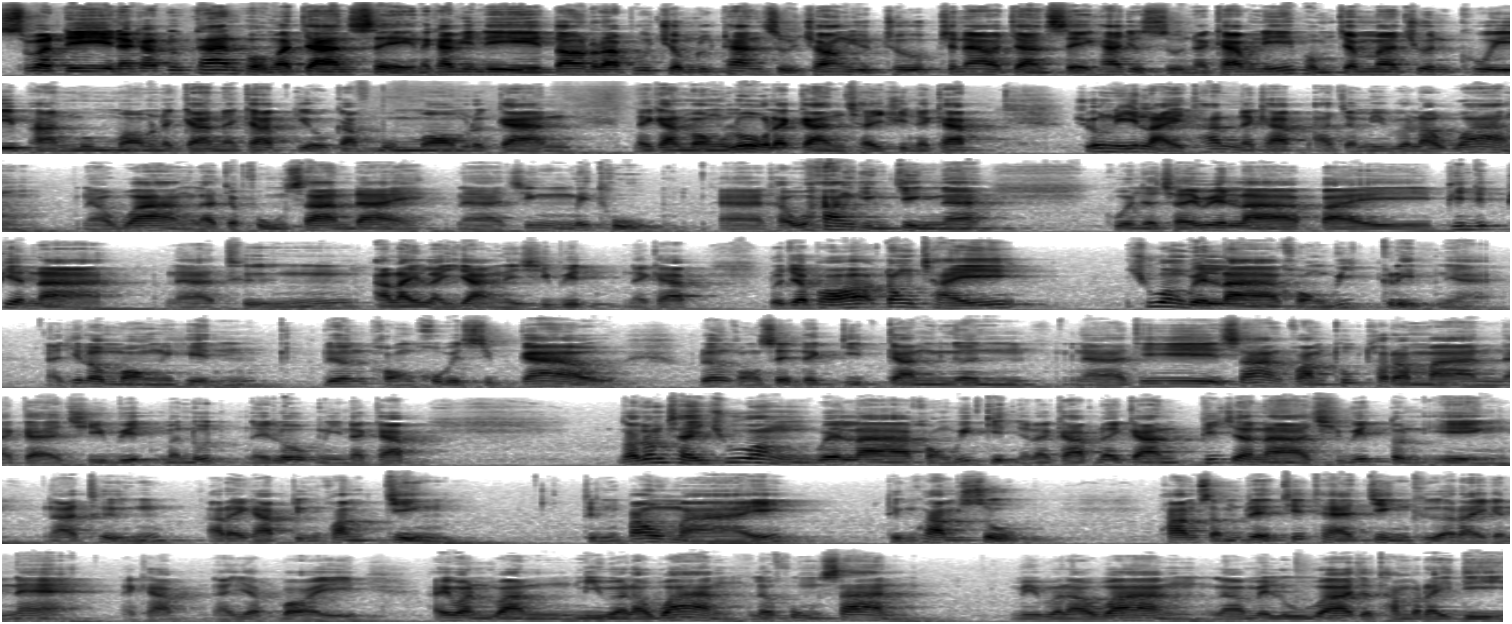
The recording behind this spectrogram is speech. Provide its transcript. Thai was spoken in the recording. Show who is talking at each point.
Speaker 1: สวัสดีนะครับทุกท่านผมอาจารย์เสกนะครับยินดีต้อนรับผู้ชมทุกท่านสู่ช่อง YouTube c h anel อาจารย์เสก 5.0 นะครับวันนี้ผมจะมาชวนคุยผ่านมุมมองในการนะครับ เกี่ยวกับมุมมองในการในการมองโลกและการใช้ชีวิตนะครับ ช่วงนี้หลายท่านนะครับอาจจะมีเวลาว่างนะว่างและจะฟุ้งซ่านได้นะซึ่งไม่ถูกอ่าถ้าว่างจริงๆนะควรจะใช้เวลาไปพินิจพิจารณานะถึงอะไรหลายอย่างในชีวิตนะครับ โดยเฉพาะต้องใช้ ช่วงเวลาของวิกฤตเนี่ยนะที่เรามองเห็นเรื่องของโควิด -19 เรื่องของเศรษฐกิจการเงินนะที่สร้างความทุกข์ทรมานนะแก่ชีวิตมนุษย์ในโลกนี้นะครับ เราต้องใช้ช่วงเวลาของวิกฤตนยนะครับ ในการพิจารณาชีวิตตนเองนะถึงอะไรครับถึงความจริง ถึงเป้าหมาย ถึงความสุข ความสำเร็จที่แท้จริงคืออะไรกันแน่นะครับนะอย่าปล่อยให้วันๆมีเวลาว่างแล้วฟุ้งซ่าน มีเวลาว่างแล้วไม่รู้ว่าจะทำอะไรดี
